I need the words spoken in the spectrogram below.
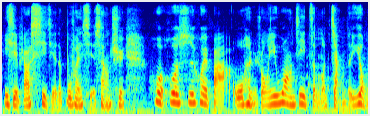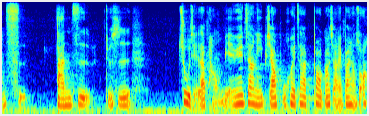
一些比较细节的部分写上去，或或是会把我很容易忘记怎么讲的用词单字，就是注解在旁边，因为这样你比较不会在报告讲一半想说哦，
